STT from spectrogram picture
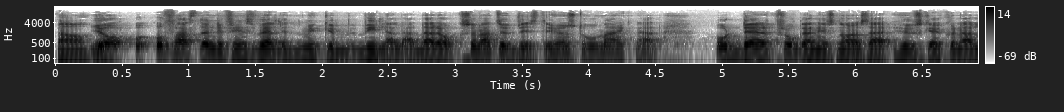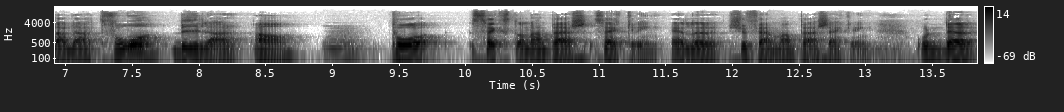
Ja. Ja, och, och fastän det finns väldigt mycket villaladdare också naturligtvis. Det är ju en stor marknad. Och där frågan är snarare så här, hur ska jag kunna ladda två bilar Ja. på 16 amperes säkring eller 25 amperes säkring. Och där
